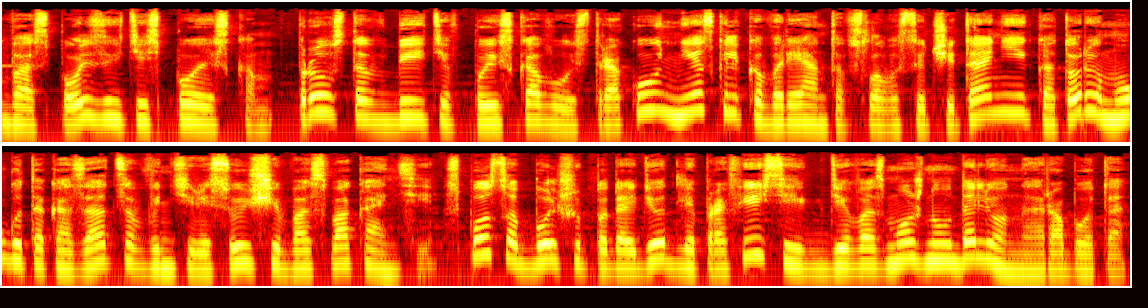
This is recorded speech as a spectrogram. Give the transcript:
Воспользуйтесь поиском. Просто вбейте в поисковую строку несколько вариантов словосочетаний, которые могут оказаться в интересующей вас вакансии. Способ больше подойдет для профессий, где возможна удаленная работа,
